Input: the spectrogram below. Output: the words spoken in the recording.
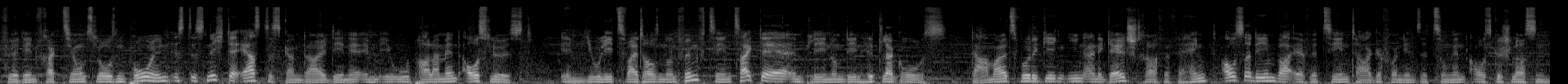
Für den fraktionslosen Polen ist es nicht der erste Skandal, den er im EU-Parlament auslöst. Im Juli 2015 zeigte er im Plenum den Hitlergruß. Damals wurde gegen ihn eine Geldstrafe verhängt, außerdem war er für zehn Tage von den Sitzungen ausgeschlossen.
